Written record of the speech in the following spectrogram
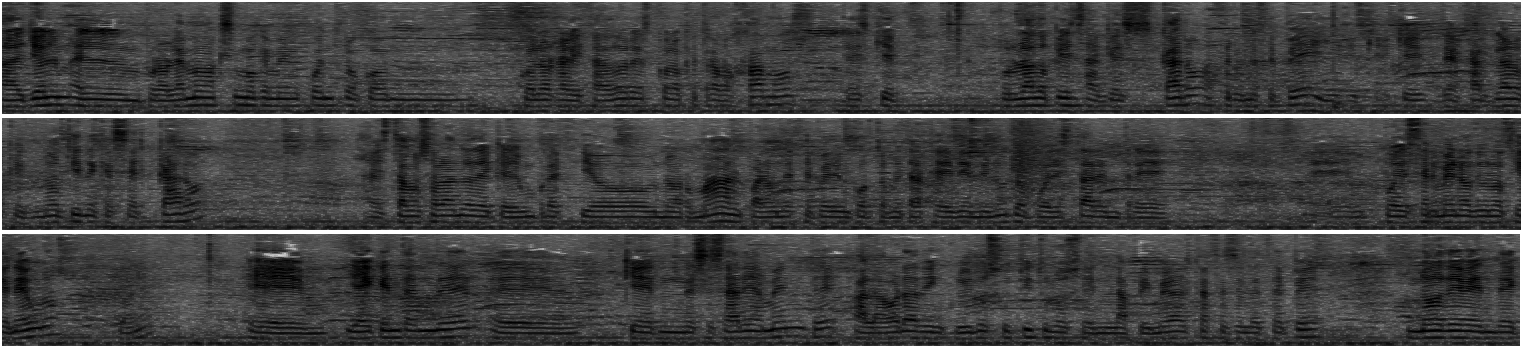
Ah, yo el, problema máximo que me encuentro con, con los realizadores con los que trabajamos es que por un lado piensan que es caro hacer un DCP y hay que dejar claro que no tiene que ser caro. Ah, Estamos hablando de que un precio normal para un DCP de un cortometraje de 10 minutos puede estar entre eh, puede ser menos de unos 100 euros, ¿vale? Eh, y hay que entender eh, que necesariamente a la hora de incluir los subtítulos en la primera vez que haces el DCP no deben de,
